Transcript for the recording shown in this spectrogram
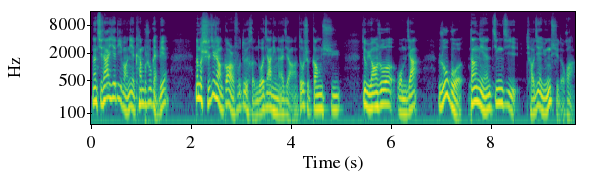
那其他一些地方你也看不出改变。那么实际上高尔夫对很多家庭来讲啊都是刚需。就比方说我们家，如果当年经济条件允许的话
